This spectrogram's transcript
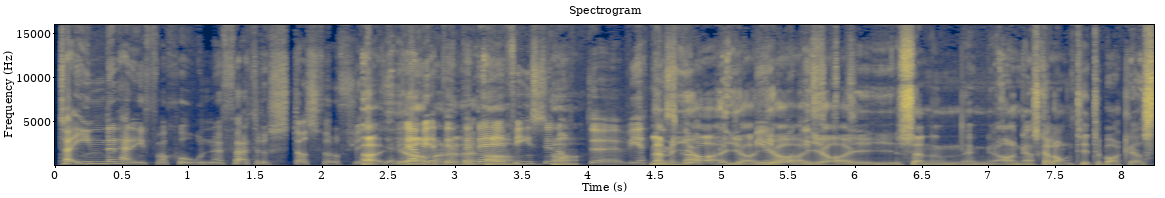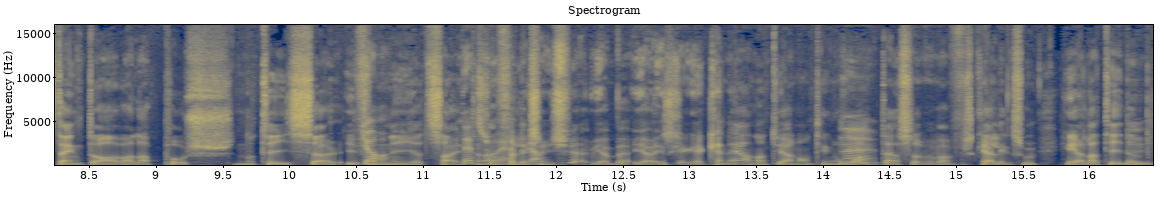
ta in den här informationen för att rusta oss för att flyga. Ja, ja, jag vet inte, det ja, finns ju ja. något eh, Nej, men jag, jag, jag, biologiskt. jag ju sedan ja, ganska lång tid tillbaka stängt av alla push-notiser ifrån Ja, nyhetssajterna. det jag för liksom, jag, jag, jag kan ändå inte göra någonting Nej. åt det. Så varför ska jag liksom hela tiden Mm.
